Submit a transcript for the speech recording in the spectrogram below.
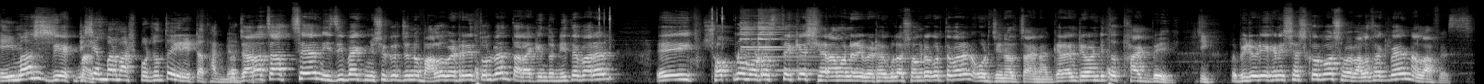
এই মাস। ডিসেম্বর মাস পর্যন্ত এই রেটটা থাকবে যারা চাচ্ছেন ইজি বাইক মিশুকের জন্য ভালো ব্যাটারি তুলবেন তারা কিন্তু নিতে পারেন। এই স্বপ্ন মোটরস থেকে সেরা মানের এই ব্যাটারিগুলো সংগ্রহ করতে পারেন অরিজিনাল চায়না। গ্যারান্টি ওয়ারেন্টি তো থাকবেই। জি। তো ভিডিওটি এখানে শেষ করব সবাই ভালো থাকবেন আল্লাহ হাফেজ।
